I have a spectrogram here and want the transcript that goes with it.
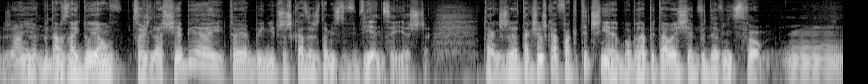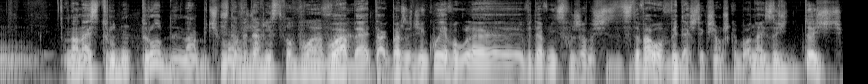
że oni jakby tam znajdują coś dla siebie i to jakby nie przeszkadza, że tam jest więcej jeszcze. Także ta książka faktycznie, bo zapytałeś jak wydawnictwo, mm, no ona jest trud, trudna być Jest to może. wydawnictwo WAB. WAB, tak, bardzo dziękuję w ogóle wydawnictwu, że ono się zdecydowało wydać tę książkę, bo ona jest dość, dość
